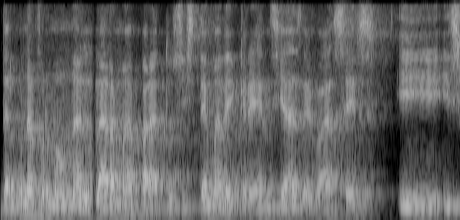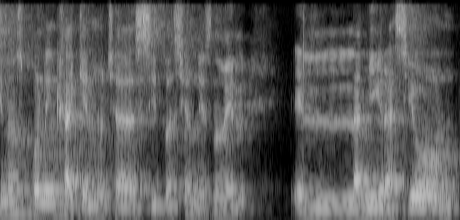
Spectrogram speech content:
de alguna forma una alarma para tu sistema de creencias, de bases, y, y sí nos pone en jaque en muchas situaciones, ¿no? El, el, la migración,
